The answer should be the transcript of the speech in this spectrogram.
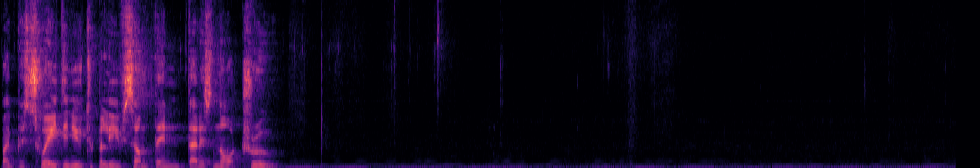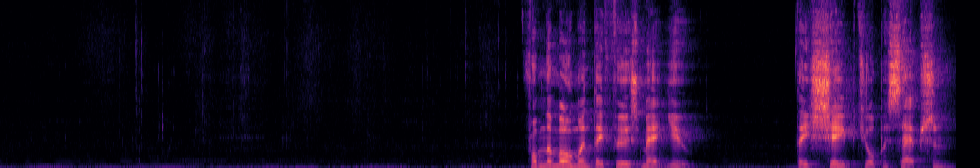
by persuading you to believe something that is not true. From the moment they first met you, they shaped your perception.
